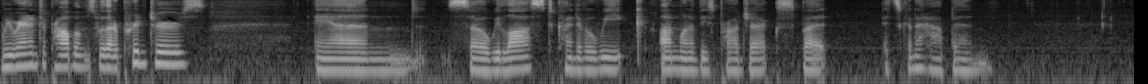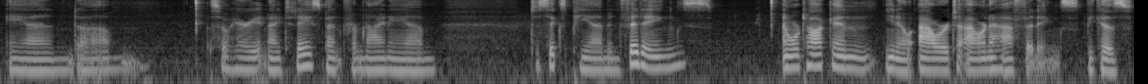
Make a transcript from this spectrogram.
We ran into problems with our printers and so we lost kind of a week on one of these projects, but it's going to happen. And um, so Harriet and I today spent from 9 a.m. to 6 p.m. in fittings. And we're talking, you know, hour to hour and a half fittings because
